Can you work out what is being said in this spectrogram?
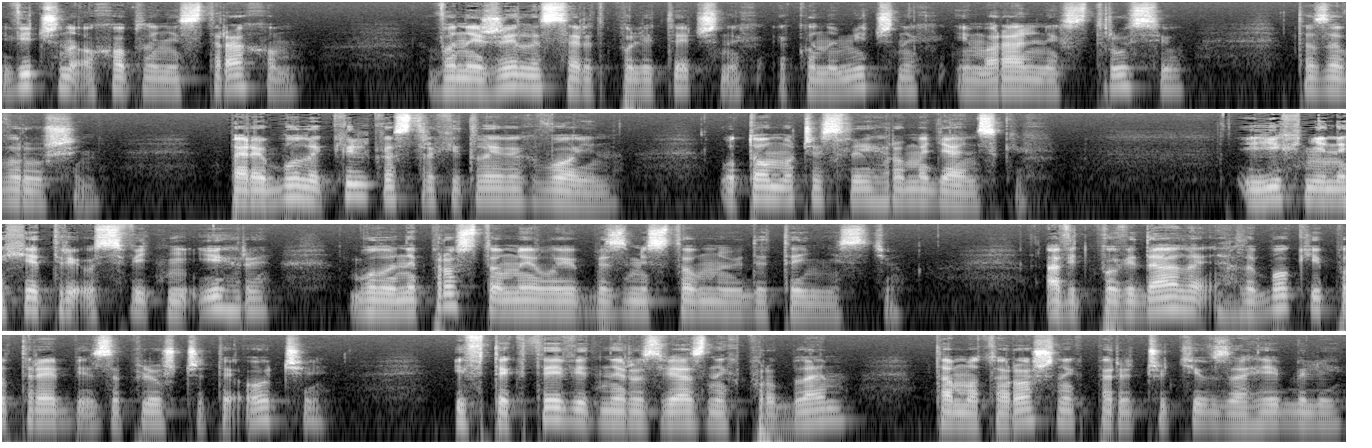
Вічно охоплені страхом, вони жили серед політичних, економічних і моральних струсів та заворушень, перебули кілька страхітливих воїн, у тому числі й громадянських, і їхні нехитрі освітні ігри були не просто милою беззмістовною дитинністю, а відповідали глибокій потребі заплющити очі і втекти від нерозв'язних проблем та моторошних перечуттів загибелі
